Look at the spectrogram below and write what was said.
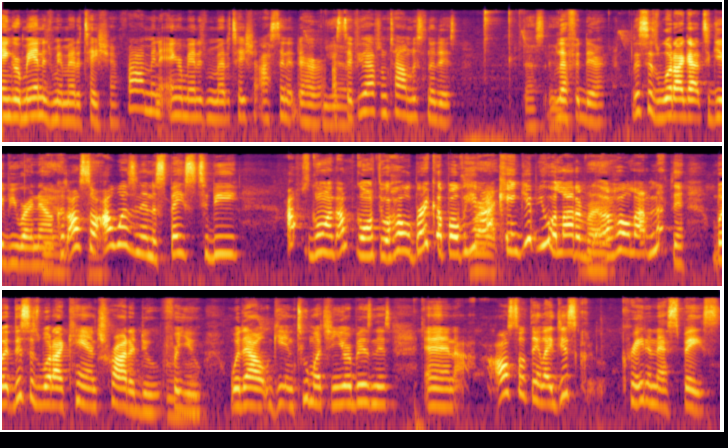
anger management meditation, five minute anger management meditation. I sent it to her. I said, "If you have some time, listen to this." That's it. Left it there. This is what I got to give you right now. Yeah. Cause also I wasn't in the space to be. I was going. I'm going through a whole breakup over here. I can't give you a lot of a whole lot of nothing. But this is what I can try to do for you Mm-hmm. without getting too much in your business. And I also think like just creating that space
